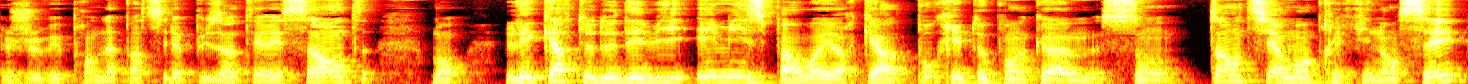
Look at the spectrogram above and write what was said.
je vais prendre la partie la plus intéressante, bon, les cartes de débit émises par Wirecard pour crypto.com sont entièrement préfinancées,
